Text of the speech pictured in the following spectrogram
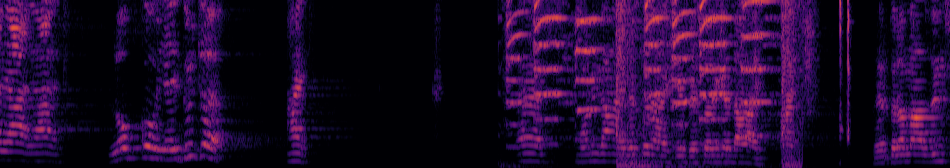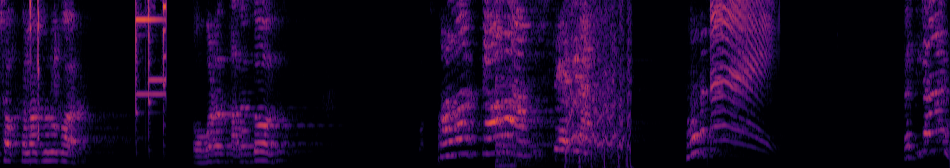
আয় এই দুইটা আয় হ্যাঁ, ভেতরে আয় গিয়ে ভেতরে গিয়ে দাঁড়ায় আয়। ভেতরে মাল জিনিস সব খোলা শুরু কর ওপরে সাথে তোল আমার কালা আসিস রে এদিকে আয়। হ্যাঁ? এদিকে আয়।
